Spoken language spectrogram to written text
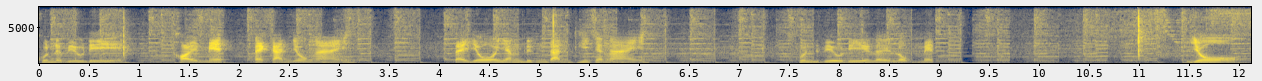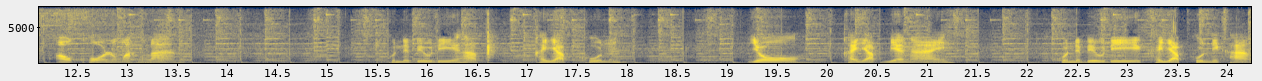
คุณ WD ถอยเม็ดไปกันโยหงาย แต่โยยังดึงดันที่จะหงาย คุณ WD เลยหลบเม็ด โย เอาโคนลงมาข้างล่าง คุณ WD ครับ ขยับขุน โยขยับเบี้ยหงาย คุณ WD ขยับขุนอีกครั้ง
